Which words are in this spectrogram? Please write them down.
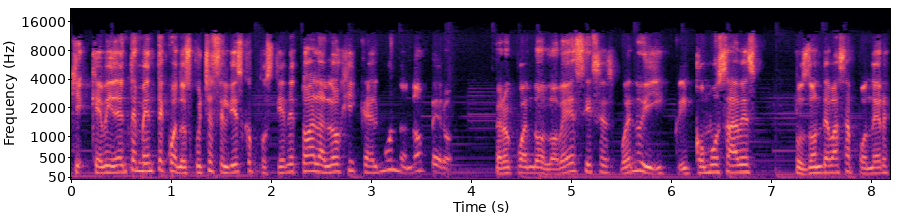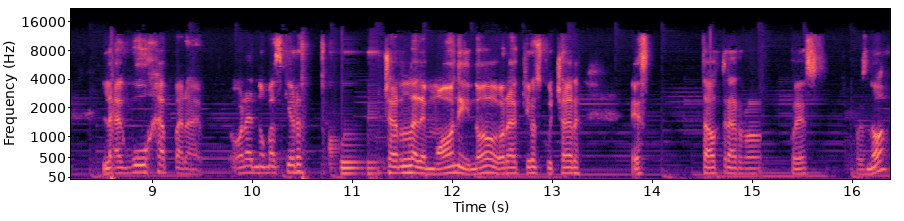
que, que evidentemente cuando escuchas el disco pues tiene toda la lógica del mundo, ¿no? Pero, pero cuando lo ves dices, bueno, ¿y, y cómo sabes pues dónde vas a poner la aguja para, ahora nomás quiero escuchar la de Money, ¿no? Ahora quiero escuchar esta otra rock, pues, pues no,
